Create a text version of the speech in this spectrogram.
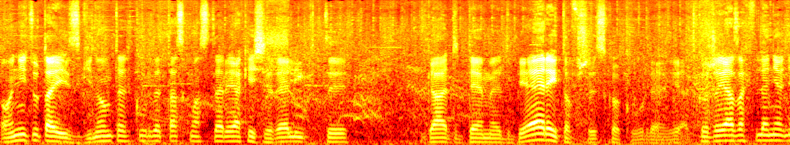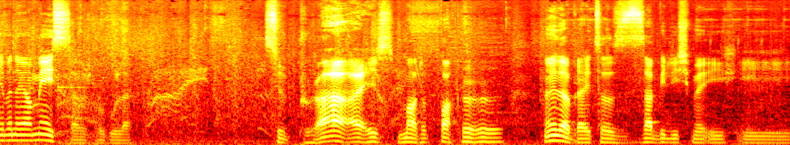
oni tutaj zginą, te kurde Taskmastery, jakieś relikty? God damn it, bieraj to wszystko, kurde. Ja, tylko, że ja za chwilę nie, nie będę miał miejsca już w ogóle. Surprise, motherfucker. No i dobra, i co, zabiliśmy ich i...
